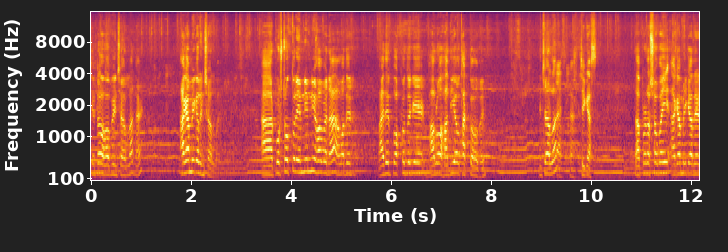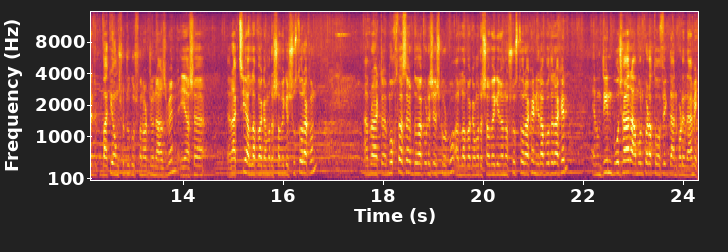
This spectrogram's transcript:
সেটাও হবে ইনশাল্লাহ হ্যাঁ? আগামীকাল ইনশাল্লাহ আর প্রশ্ন, উত্তর এমনি এমনি হবে না। আমাদের ভাইদের পক্ষ থেকে ভালো হাদিয়াও থাকতে হবে। ইনশাআল্লাহ? হ্যাঁ ঠিক আছে। তা আপনারা সবাই আগামীকালের বাকি অংশটুকু শোনার জন্য আসবেন। এই আশা রাখছি। আল্লাহ পাক আমাদের সবাইকে সুস্থ রাখুন। আমরা একটা মুখতাসার দোয়া করে শেষ করব। আল্লাহ পাক আমাদের সবাইকে যেন সুস্থ রাখেন, নিরাপদে রাখেন। এবং দিন বোঝার আমল করা তৌফিক দান করেন আমি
